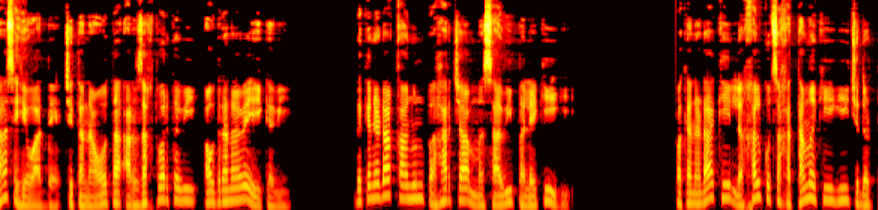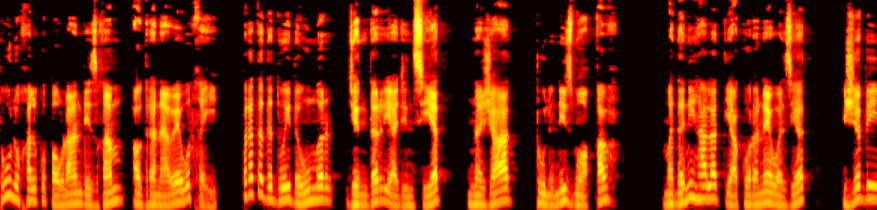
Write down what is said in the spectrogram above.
داسې هیواد دی چې تنوع ته ارزښت ورکوي او درناوی یې کوي د کینیډا قانون په هر چا مساوي پلی کیږي په کاناډا کې له خلکو څخه تمه کیږي چې د ټولو خلکو په وړاندې زغم او درناوی وښيي پرته د دوی د عمر، جندر یا جنسیت، نژاد، ټولنیز موقف، مدني حالت یا کورنۍ وضعیت، ژبې،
